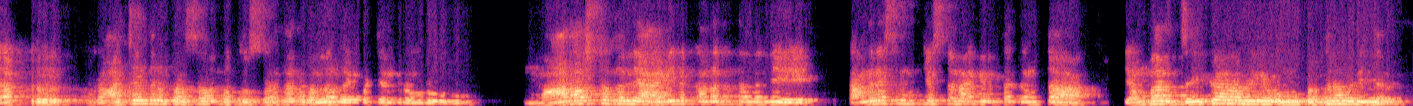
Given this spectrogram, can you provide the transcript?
ಡಾಕ್ಟರ್ ರಾಜೇಂದ್ರ ಪ್ರಸಾದ್ ಮತ್ತು ಸರ್ದಾರ್ ವಲ್ಲಭಾಯ್ ಪಟೇಲ್ ರವರು ಮಹಾರಾಷ್ಟ್ರದಲ್ಲಿ ಆಗಿನ ಕಾಲಘಟ್ಟದಲ್ಲಿ ಕಾಂಗ್ರೆಸ್ ಮುಖ್ಯಸ್ಥನಾಗಿರ್ತಕ್ಕಂತ ಎಂ ಆರ್ ಜೈಕಾರ್ ಅವರಿಗೆ ಒಂದು ಪತ್ರ ಬರೀತಾರೆ.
